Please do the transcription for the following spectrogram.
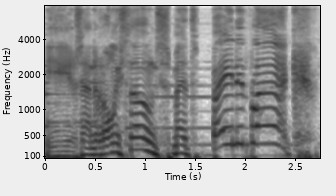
Hier zijn de Rolling Stones met Painted Black.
